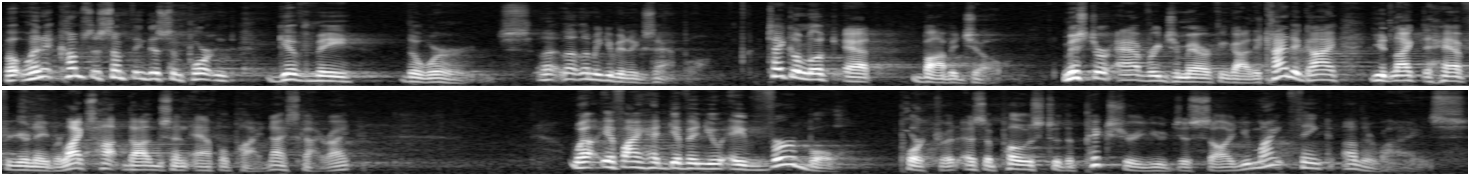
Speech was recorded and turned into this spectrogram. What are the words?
But when it comes to something this important, give me the words. Let, let, let me give you an example. Take a look at Bobby Joe. Mr. Average American guy, the kind of guy you'd like to have for your neighbor, likes hot dogs and apple pie. Nice guy, right? Well, if I had given you a verbal portrait as opposed to the picture you just saw, you might think otherwise.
